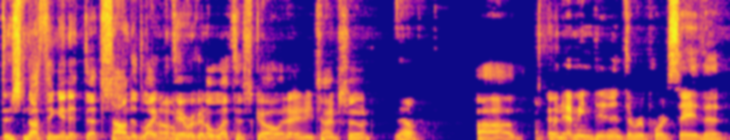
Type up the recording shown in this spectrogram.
there's nothing in it that sounded like No. they were going to let this go at any time soon. No. Uh, But, and I mean, didn't the report say that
